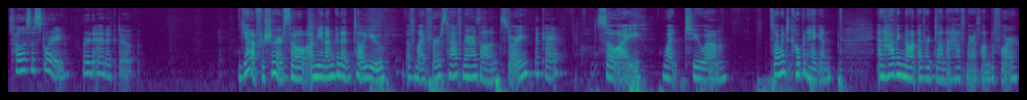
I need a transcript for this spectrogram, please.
tell us a story or an anecdote. Yeah, for sure. So, I mean, I'm to tell you of my first half marathon story. Okay. So I went to um, so I went to Copenhagen, and having not ever done a half marathon before,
